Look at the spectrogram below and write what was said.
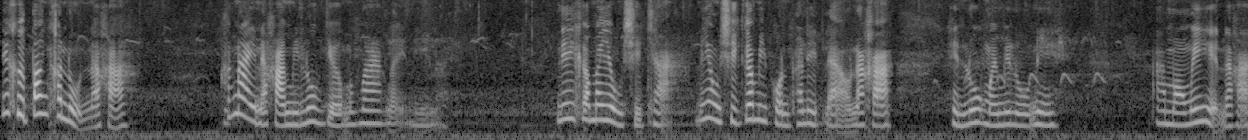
นี่คือต้นขนุนนะคะ ข้างในนะคะมีลูกเยอะมาก ๆ เลยนี่เลย นี่ก็มะยงชิดค่ะมะยงชิดก็มีผลผลิตแล้วนะคะ เห็นลูกไหมไม่รู้นี่อมองไม่เห็นนะคะ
